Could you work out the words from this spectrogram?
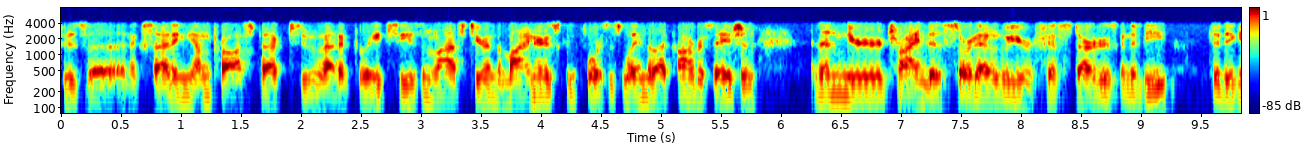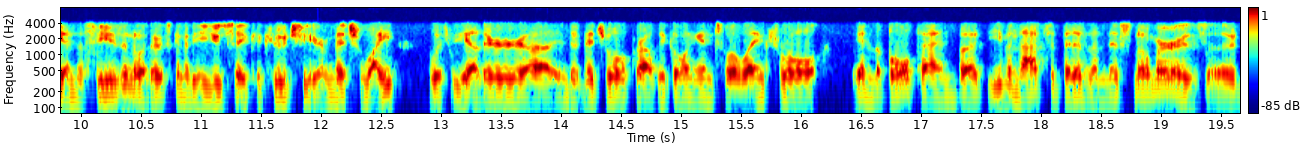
who's a, an exciting young prospect who had a great season last year in the minors, can force his way into that conversation. And then you're trying to sort out who your fifth starter is going to be to begin the season, whether it's going to be Yusei Kikuchi or Mitch White, with the other uh, individual probably going into a length role in the bullpen. But even that's a bit of a misnomer as a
